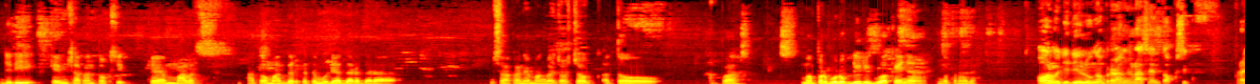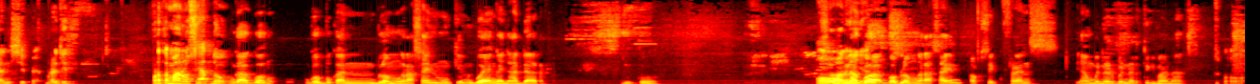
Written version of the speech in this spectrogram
Jadi kayak misalkan toxic kayak males atau mager ketemu dia gara-gara misalkan emang gak cocok atau apa memperburuk diri gue kayaknya nggak pernah deh. Oh lo jadi lu nggak pernah ngerasain toxic friendship ya? Berarti pertemanan lu sehat dong? Enggak, gue gue bukan belum ngerasain mungkin gue yang nggak nyadar gitu. Soalnya iya. gue gue belum ngerasain toxic friends yang bener-bener tuh gimana. Oh.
